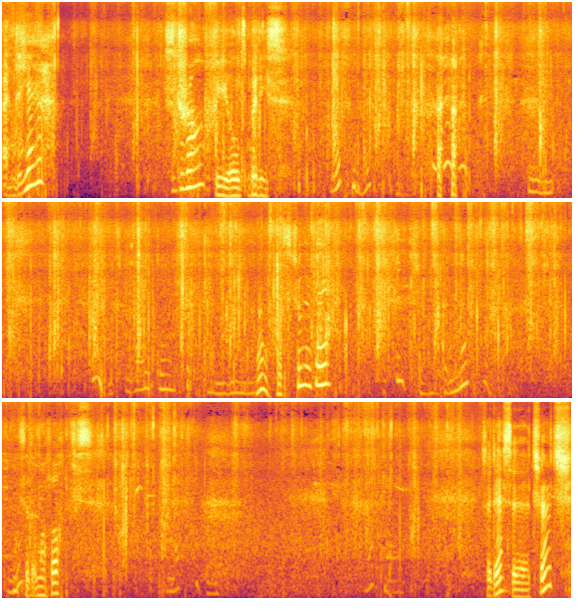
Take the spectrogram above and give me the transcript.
And here is a draw field, buddies. That's nice. mm. Oh, that's sugarcane. Zet allemaal vogeltjes. So there's a church.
